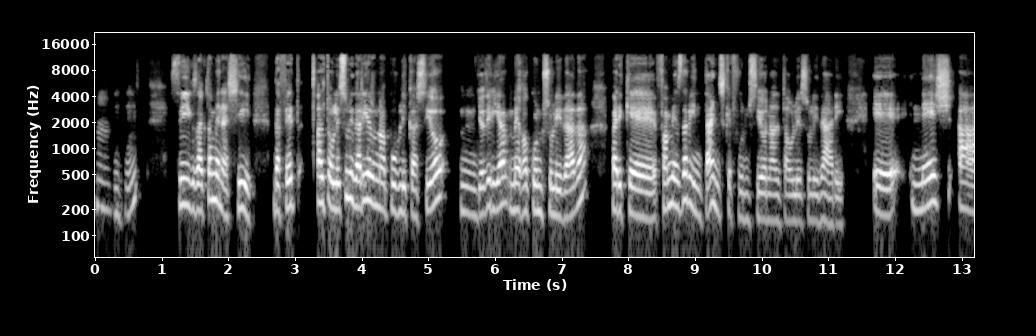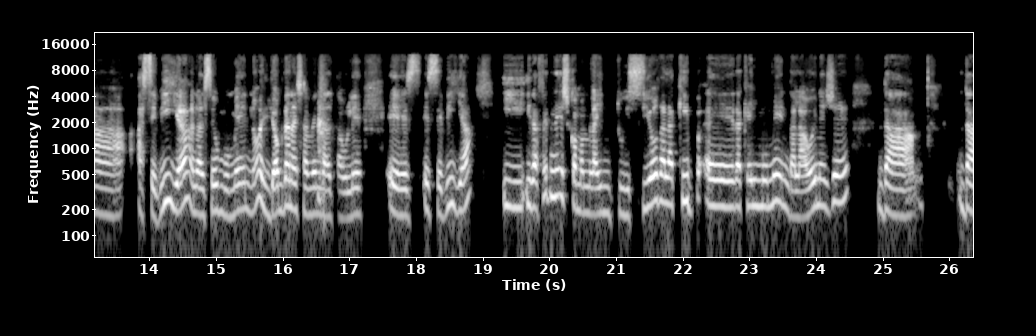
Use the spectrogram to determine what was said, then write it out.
Mm. Uh -huh. Sí, exactament així. De fet, el Tauler Solidari és una publicació, jo diria, mega consolidada, perquè fa més de 20 anys que funciona el Tauler Solidari. Eh, neix a, a Sevilla, en el seu moment, no? el lloc de naixement del tauler és, és Sevilla, i, i de fet neix com amb la intuïció de l'equip eh, d'aquell moment, de la ONG, de, de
